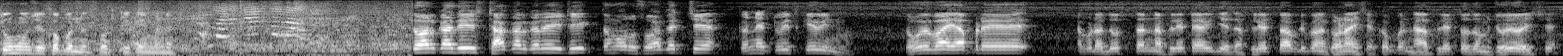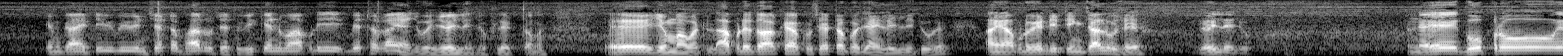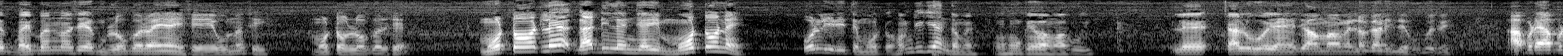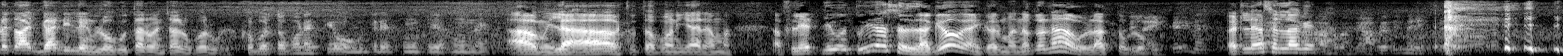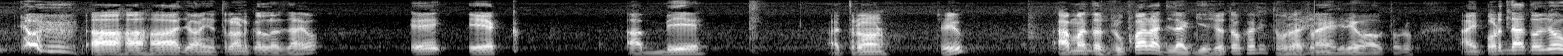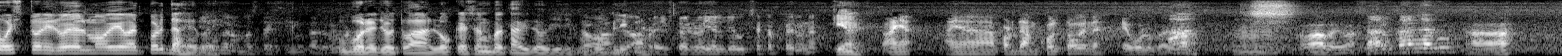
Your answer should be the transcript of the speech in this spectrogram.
વસ્તુ શું છે ખબર નથી પડતી કંઈ મને. દ્વારકાધીશ ઠાકર કરે ઠીક, તમારું સ્વાગત છે કનેક્ટ વિથ કેવિનમાં. તો હવે ભાઈ આપણે આપણા દોસ્તારના ફ્લેટ આવી ગયા હતા. ફ્લેટ તો આપણી પાસે ઘણાય છે, ખબર ને? આ ફ્લેટ તો તમે જોયો જ છે. કેમ કે અહીં ટીવી બીવીનું સેટઅપ સારું છે, તો વીકેન્ડમાં આપણી બેઠક અહીંયા જ હોય, જોઈ લેજો ફ્લેટ તમે. એ જમાવટ, એટલે આપણે તો આખે આખું સેટઅપ જ અહીં લઈ લીધું છે. અહીંયા આપણું એડિટિંગ ચાલુ છે, જોઈ લેજો. અને એ ગોપ્રો એક ભાઈબંધનો છે એક બ્લોગર અહીંયા છે એવું નથી. મોટો બ્લોગર છે. મોટો એટલે ગાડી લઈને જાય મોટો નહીં. ઓલી રીતે મોટો. સમજી ગયા ને તમે? હું શું કહેવા માગું એટલે ચાલુ હોય અહીંયા. જો આમાં અમે લગાડી દેવું બધી આપણે આપણે તો આજ ગાડી લઈને બ્લોગ ઉતારવાનું ચાલુ કરવું છે. ખબર તો પડે કેવો ઉતરે શું છે શું નહીં. આવ મિલા આવ. તું તો પણ યાર આમાં આ ફ્લેટ જેવો તું અસલ લાગે હો અહીં ઘરમાં, નકર ના આવો લાગતો લોકો એટલે અસલ લાગે. હા હા હા, જો અહીંયા ત્રણ કલર થયો એ એક, આ બે, આ ત્રણ. જોયું? આમાં તો રૂપારા જ લાગીએ જો તો ખરી, ધોરા તો અહીંયા જ રેવા આવતો રહો. અહીં પડદા તો જો હોસ્ટોરી રોયલમાં હોય એવા પડદા હે ભાઈ. ઊભો રે જો તો આ લોકેશન બતાવી દઉં જીરી પબ્લિક આપણે હિસ્ટોરી રોયલ જેવું સેટઅપ કર્યું ને ક્યાં? અહીંયા અહીંયા પડદા આમ ખોલતો હોય ને એવો લુક વાહ ભાઈ વાહ. સારું કામ લાગુ? હા.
